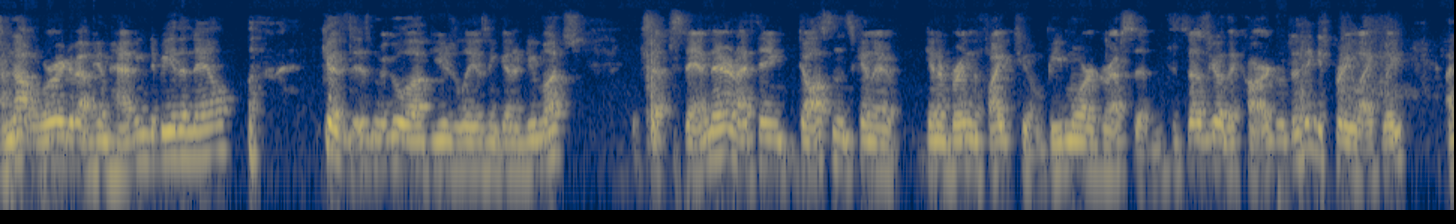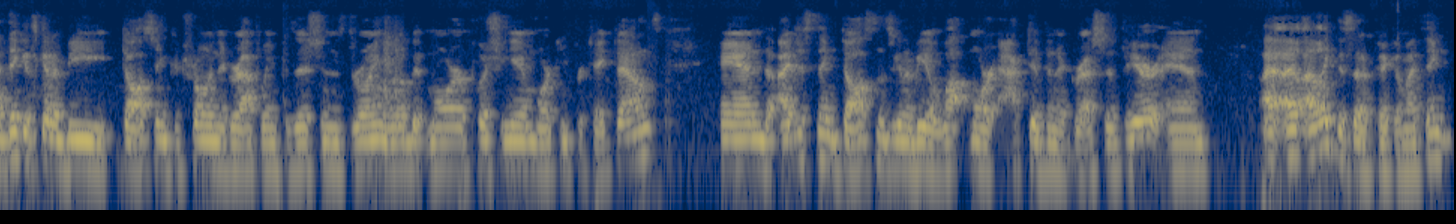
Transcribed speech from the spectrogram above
I'm not worried about him having to be the nail because Ismagulov usually isn't going to do much except stand there. And I think Dawson's going to going to bring the fight to him, be more aggressive. If this does go to the card, which I think is pretty likely, I think it's going to be Dawson controlling the grappling positions, throwing a little bit more, pushing him, working for takedowns. And I just think Dawson's going to be a lot more active and aggressive here. And I, I, I like this at a him. I think,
